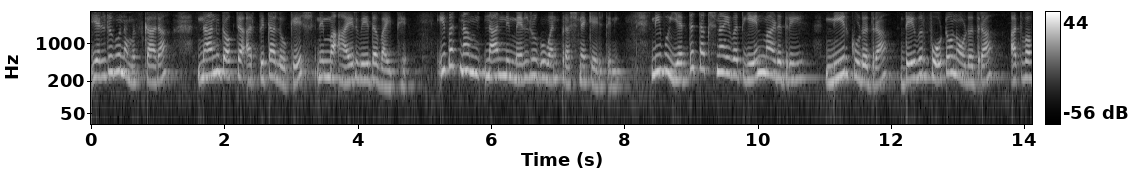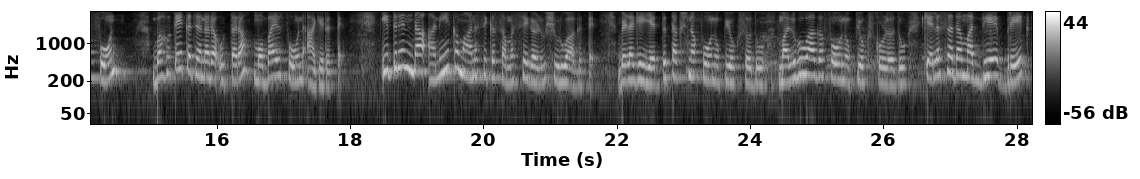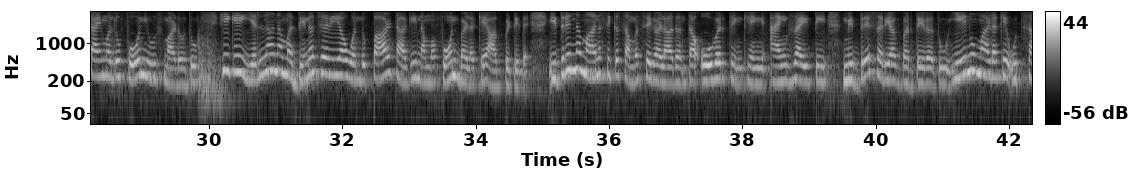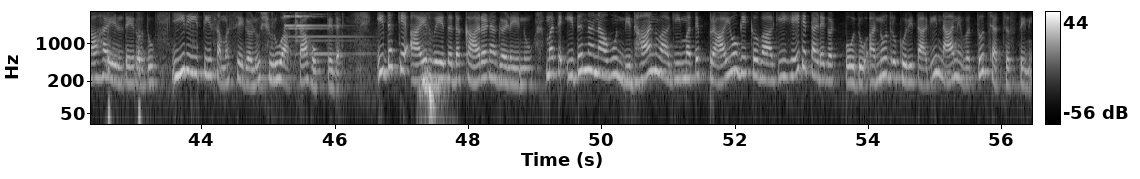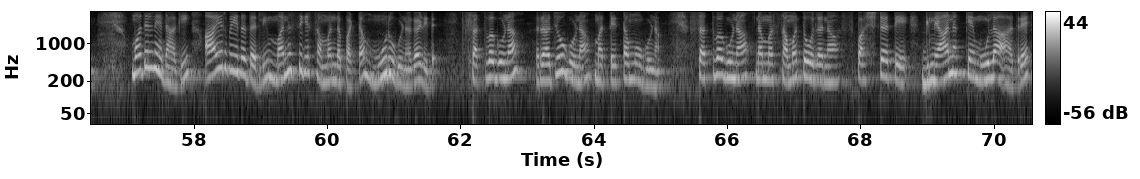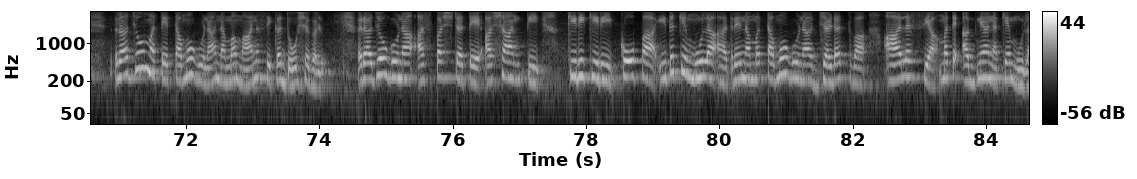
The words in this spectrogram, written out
ಎಲ್ರಿಗೂ ನಮಸ್ಕಾರ. ನಾನು ಡಾಕ್ಟರ್ ಅರ್ಪಿತಾ ಲೋಕೇಶ್, ನಿಮ್ಮ ಆಯುರ್ವೇದ ವೈದ್ಯೆ. ಇವತ್ತು ನಮ್ಮ ನಾನು ನಿಮ್ಮೆಲ್ರಿಗೂ ಒಂದು ಪ್ರಶ್ನೆ ಕೇಳ್ತೀನಿ. ನೀವು ಎದ್ದ ತಕ್ಷಣ ಇವತ್ತು ಏನು ಮಾಡಿದ್ರಿ? ನೀರು ಕುಡಿದ್ರಾ? ದೇವ್ರ ಫೋಟೋ ನೋಡಿದ್ರಾ? ಅಥವಾ ಫೋನ್? ಬಹುತೇಕ ಜನರ ಉತ್ತರ ಮೊಬೈಲ್ ಫೋನ್ ಆಗಿರುತ್ತೆ. ಇದರಿಂದ ಅನೇಕ ಮಾನಸಿಕ ಸಮಸ್ಯೆಗಳು ಶುರುವಾಗುತ್ತೆ. ಬೆಳಗ್ಗೆ ಎದ್ದ ತಕ್ಷಣ ಫೋನ್ ಉಪಯೋಗಿಸೋದು, ಮಲಗುವಾಗ ಫೋನ್ ಉಪಯೋಗಿಸ್ಕೊಳ್ಳೋದು, ಕೆಲಸದ ಮಧ್ಯೆ ಬ್ರೇಕ್ ಟೈಮಲ್ಲೂ ಫೋನ್ ಯೂಸ್ ಮಾಡೋದು, ಹೀಗೆ ಎಲ್ಲ ನಮ್ಮ ದಿನಚರಿಯ ಒಂದು ಪಾರ್ಟ್ ಆಗಿ ನಮ್ಮ ಫೋನ್ ಬಳಕೆ ಆಗಿಬಿಟ್ಟಿದೆ. ಇದರಿಂದ ಮಾನಸಿಕ ಸಮಸ್ಯೆಗಳಾದಂಥ ಓವರ್ ಥಿಂಕಿಂಗ್ ಆಂಗ್ಸೈಟಿ ನಿದ್ರೆ ಸರಿಯಾಗಿ ಬರದೇ ಇರೋದು, ಏನೂ ಮಾಡೋಕ್ಕೆ ಉತ್ಸಾಹ ಇಲ್ಲದೆ ಇರೋದು, ಈ ರೀತಿ ಸಮಸ್ಯೆಗಳು ಶುರುವಾಗ್ತಾ ಹೋಗ್ತಿದೆ. ಇದಕ್ಕೆ ಆಯುರ್ವೇದದ ಕಾರಣಗಳೇನು? ಮತ್ತು ಇದನ್ನು ನಾವು ನಿಧಾನವಾಗಿ ಮತ್ತು ಪ್ರಾಯೋಗಿಕವಾಗಿ ಹೇಗೆ ತಡೆಗಟ್ಬೋದು ಅನ್ನೋದ್ರ ಕುರಿತಾಗಿ ನಾನಿವತ್ತು ಚರ್ಚಿಸ್ತೀನಿ. ಮೊದಲನೇದಾಗಿ, ಆಯುರ್ವೇದದಲ್ಲಿ ಮನಸ್ಸಿಗೆ ಸಂಬಂಧಪಟ್ಟ ಮೂರು ಗುಣಗಳಿದೆ. ಸತ್ವಗುಣ ರಜೋಗುಣ ಮತ್ತು ತಮೋಗುಣ. ಸತ್ವಗುಣ ನಮ್ಮ ಸಮತೋಲನ, ಸ್ಪಷ್ಟತೆ, ಜ್ಞಾನಕ್ಕೆ ಮೂಲ ಆದರೆ ರಜೋ ಮತ್ತು ತಮೋಗುಣ ನಮ್ಮ ಮಾನಸಿಕ ದೋಷಗಳು. ರಜೋಗುಣ, ಅಸ್ಪಷ್ಟತೆ, ಅಶಾಂತಿ, ಕಿರಿಕಿರಿ, ಕೋಪ ಇದಕ್ಕೆ ಮೂಲ ಆದರೆ ನಮ್ಮ ತಮೋಗುಣ, ಜಡತ್ವ, ಆಲಸ್ಯ ಮತ್ತು ಅಜ್ಞಾನಕ್ಕೆ ಮೂಲ.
